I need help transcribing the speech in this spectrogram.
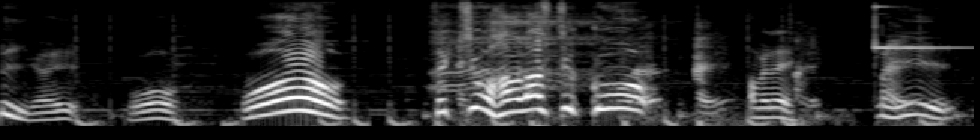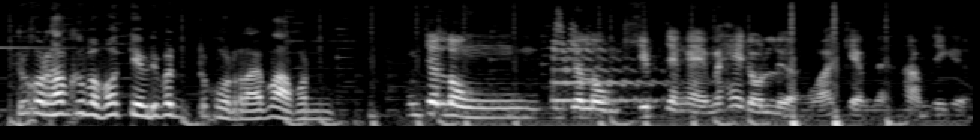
นี่ไงโว้โว้เซ็กชวลฮารัสจูกูเออเอาไปเลยนี่ทุกคนครับคือแบบว่าเกมนี้มันโหดร้ายมากมัน มึงจะลงมึงจะลงคลิปยังไงไม่ให้โดนเหลืองวะเกมเนี่ยถามจริงเหรอ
